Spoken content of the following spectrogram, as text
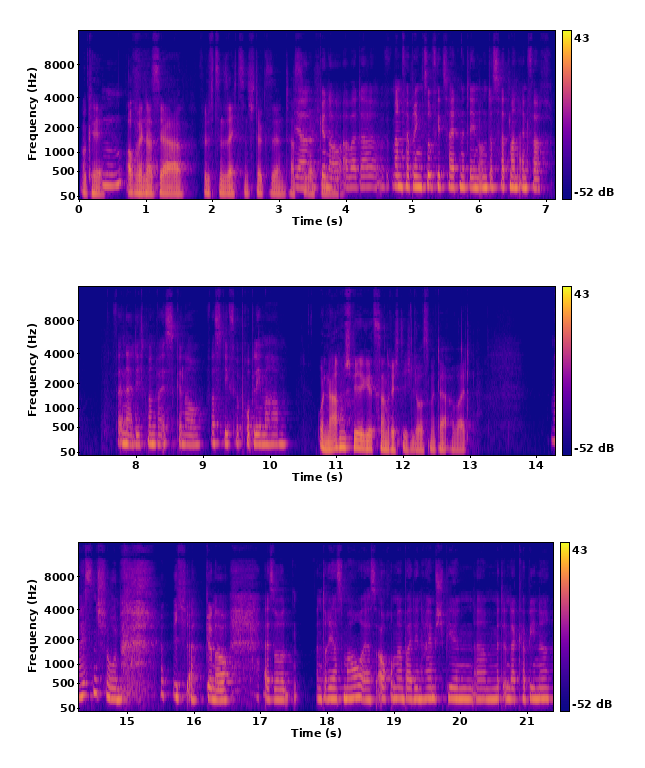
Okay. Mhm. Auch wenn das ja 15, 16 Stück sind, hast du ja, genau. Aber da, man verbringt so viel Zeit mit denen und das hat man einfach verinnerlicht. Man weiß genau, was die für Probleme haben. Und nach dem Spiel geht's dann richtig los mit der Arbeit. Meistens schon. ich, ja, genau. Also Andreas Mau, er ist auch immer bei den Heimspielen ähm, mit in der Kabine.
